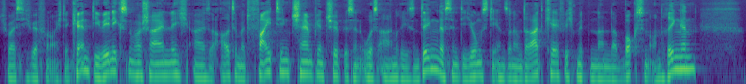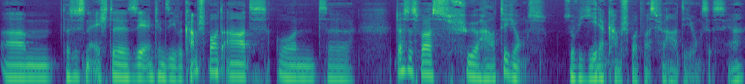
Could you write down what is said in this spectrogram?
Ich weiß nicht, wer von euch den kennt. Die wenigsten wahrscheinlich. Also Ultimate Fighting Championship ist in den USA ein Riesending. Das sind die Jungs, die in so einem Drahtkäfig miteinander boxen und ringen. Ähm, das ist eine echte, sehr intensive Kampfsportart und äh, das ist was für harte Jungs so wie jeder Kampfsport was für harte Jungs ist. Ja.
